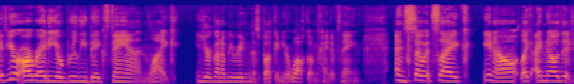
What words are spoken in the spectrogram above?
if you're already a really big fan like you're going to be reading this book and you're welcome kind of thing. And so it's like you know, like I know that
